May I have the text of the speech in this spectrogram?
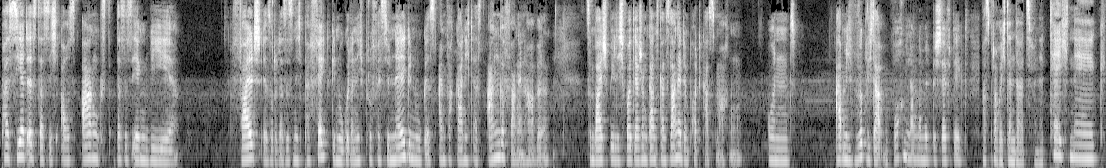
passiert ist, dass ich aus Angst, dass es irgendwie falsch ist oder dass es nicht perfekt genug oder nicht professionell genug ist, einfach gar nicht erst angefangen habe. Zum Beispiel, ich wollte ja schon ganz, ganz lange den Podcast machen und habe mich wirklich da wochenlang damit beschäftigt. Was brauche ich denn da jetzt für eine Technik?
